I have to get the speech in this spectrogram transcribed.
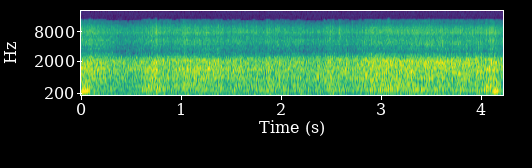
đúng. Đúng.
